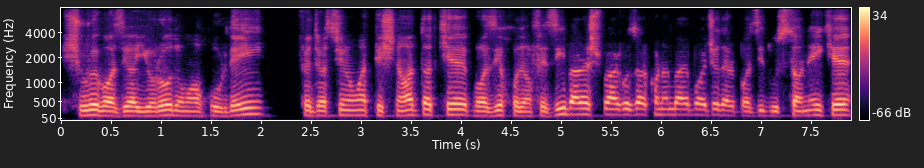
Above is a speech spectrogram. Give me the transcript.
شروع بازی های یورو دو ماه خورده ای فدراسیون اومد پیشنهاد داد که بازی خدافزی براش برگزار کنن برای باجا در بازی دوستانه ای که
